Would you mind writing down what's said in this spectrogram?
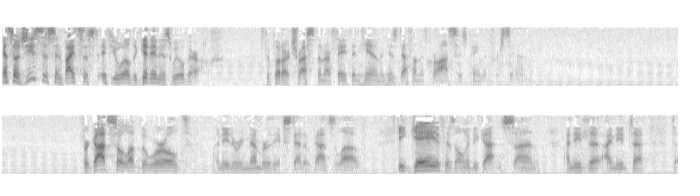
And so Jesus invites us, if you will, to get in his wheelbarrow, to put our trust and our faith in him and his death on the cross, his payment for sin. For God so loved the world, I need to remember the extent of God's love. He gave his only begotten Son. I need to, I need to, to,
